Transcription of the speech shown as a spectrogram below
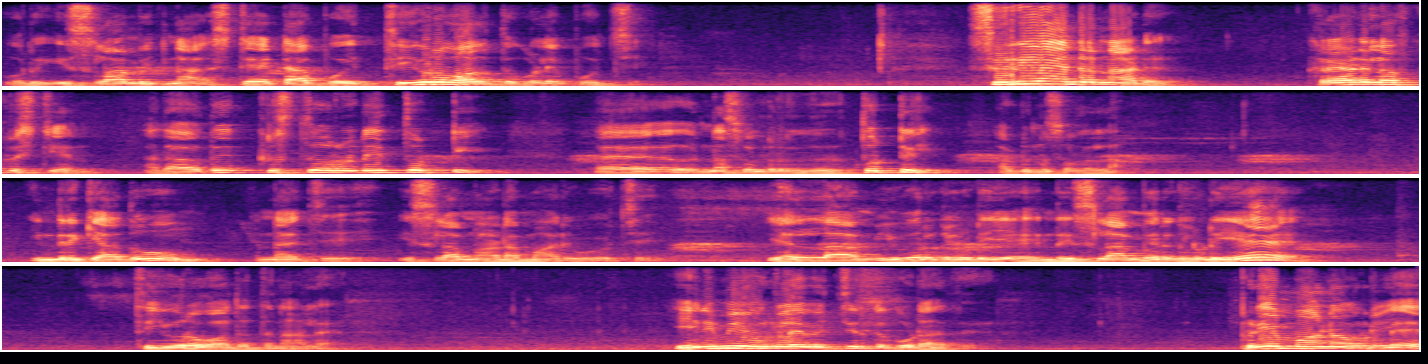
ஒரு இஸ்லாமிக் நா ஸ்டேட்டாக போய் தீவிரவாதத்துக்குள்ளே போச்சு. சிரியா என்ற நாடு கிரேடல் ஆஃப் கிறிஸ்டியன் அதாவது கிறிஸ்தவர்களுடைய தொட்டி என்ன சொல்கிறது தொட்டில் அப்படின்னு சொல்லலாம். இன்றைக்கு அதுவும் என்னாச்சு? இஸ்லாம் நாடாக மாறி போச்சு. எல்லாம் இவர்களுடைய இந்த இஸ்லாமியர்களுடைய தீவிரவாதத்தினால. இனிமே இவர்களை வச்சிருக்கக்கூடாது பிரியமானவர்களே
